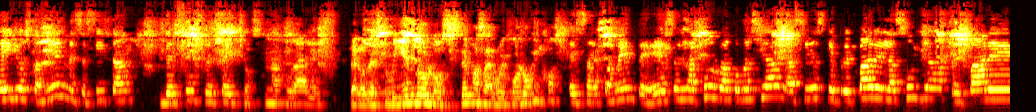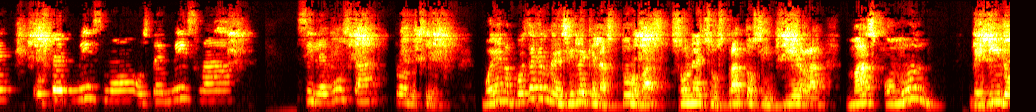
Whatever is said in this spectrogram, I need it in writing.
ellos también necesitan de sus desechos naturales. Pero destruyendo los sistemas agroecológicos. Exactamente, esa es la turba comercial, así es que prepare la suya, prepare usted mismo, usted misma, si le gusta producir. Bueno, pues déjenme decirle que las turbas son el sustrato sin tierra más común debido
